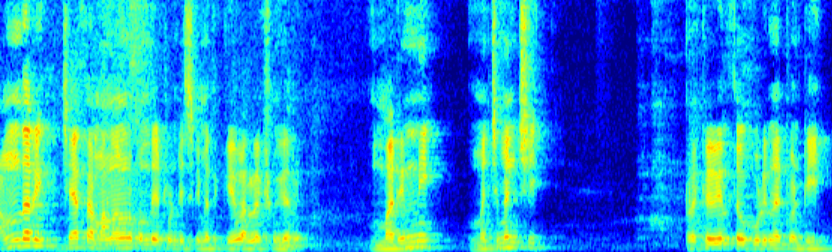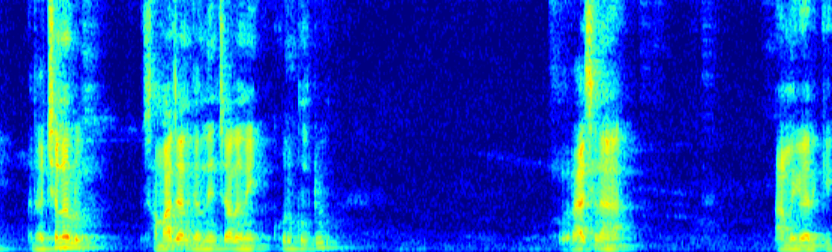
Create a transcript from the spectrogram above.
అందరి చేత మన్ననలు పొందేటువంటి శ్రీమతి కె వరలక్ష్మి గారు మరిన్ని మంచి మంచి ప్రక్రియలతో కూడినటువంటి రచనలు సమాజానికి అందించాలని కోరుకుంటూ రాసిన ఆమె గారికి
